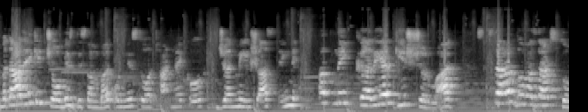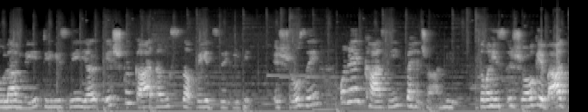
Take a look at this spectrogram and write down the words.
बता दें कि 24 दिसंबर उन्नीस सौ अठानवे को जन्मी ईशा सिंह ने अपने करियर की शुरुआत साल 2016 में टीवी सीरियल इश्क का रंग सफ़ेद से की थी इस शो से उन्हें खासी पहचान मिली। तो वहीं इस शो के बाद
